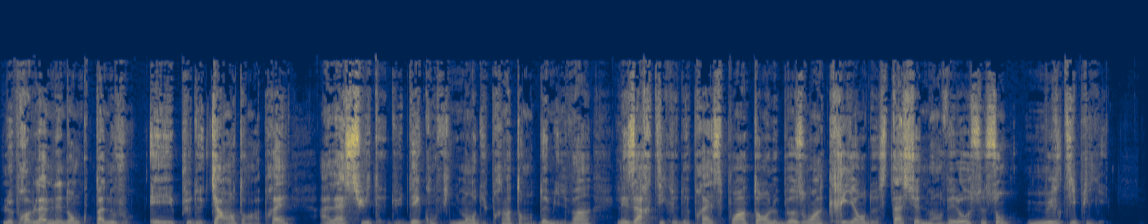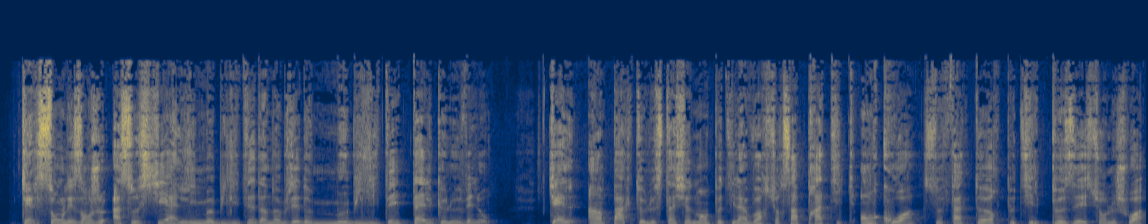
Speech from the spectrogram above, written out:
Le problème n'est donc pas nouveau. Et plus de 40 ans après, à la suite du déconfinement du printemps 2020, les articles de presse pointant le besoin criant de stationnement vélo se sont multipliés. Quels sont les enjeux associés à l'immobilité d'un objet de mobilité tel que le vélo? Quel impact le stationnement peut-il avoir sur sa pratique? En quoi ce facteur peut-il peser sur le choix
